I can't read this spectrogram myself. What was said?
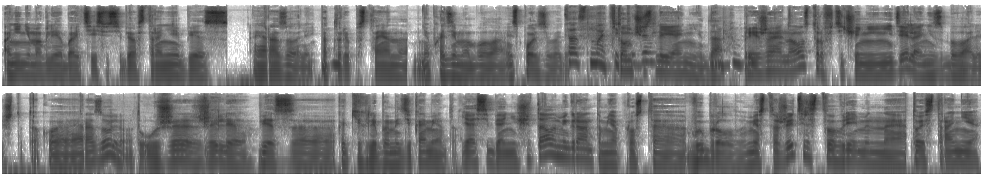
Они не могли обойтись у себя в стране без аэрозолей, которые постоянно необходимо было использовать. Астматики, в том числе да? и они, да. Угу. Приезжая на остров, в течение недели они забывали, что такое аэрозоль, вот, уже жили без э, каких-либо медикаментов. Я себя не считал иммигрантом, я просто выбрал место жительства временное в той стране.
